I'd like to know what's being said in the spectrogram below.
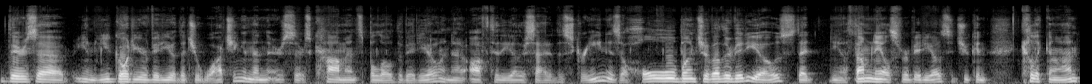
there's a you know you go to your video that you're watching and then there's there's comments below the video and off to the other side of the screen is a whole bunch of other videos that you know thumbnails for videos that you can click on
